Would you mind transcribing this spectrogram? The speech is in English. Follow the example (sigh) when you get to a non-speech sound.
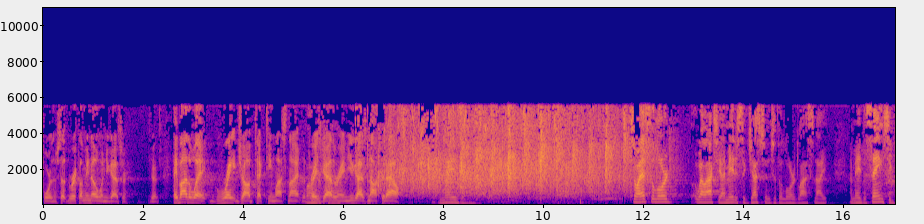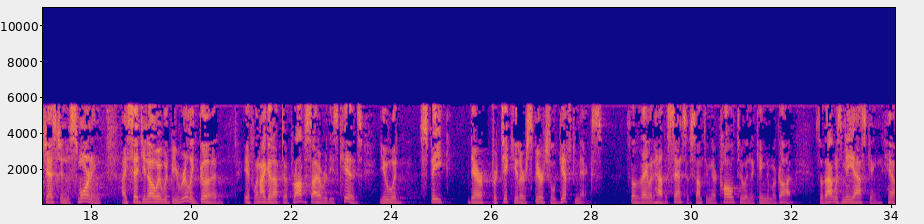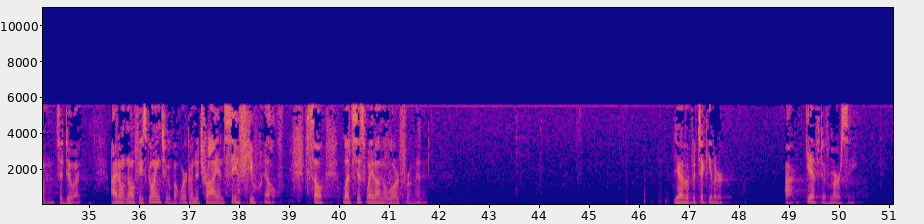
for them. So, Rick, let me know when you guys are good. Hey, by the way, great job, tech team, last night at the Wonderful. praise gathering. You guys knocked it out. Amazing. So I asked the Lord, well, actually, I made a suggestion to the Lord last night. I made the same suggestion this morning. I said, you know, it would be really good if when I get up to prophesy over these kids, you would speak their particular spiritual gift mix so they would have a sense of something they're called to in the kingdom of God. So that was me asking him to do it. I don't know if he's going to, but we're going to try and see (laughs) if he will. So let's just wait on the Lord for a minute. You have a particular uh, gift of mercy,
